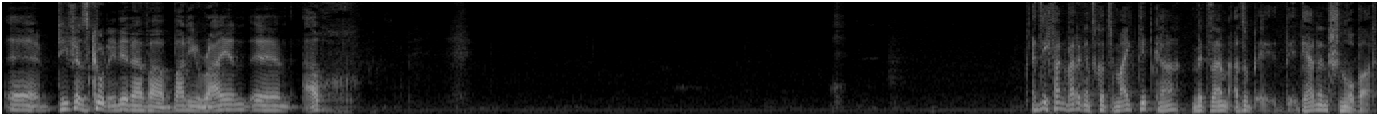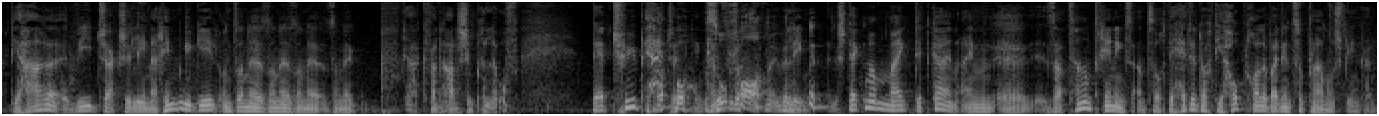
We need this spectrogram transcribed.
Äh, Defense Coordinator war Buddy Ryan, äh, auch Also ich fand, warte ganz kurz, Mike Ditka mit seinem, also der hat einen Schnurrbart, die Haare wie Jacques Gelet nach hinten gegelt und so eine, so eine, so eine, so eine ja, quadratische Brille auf. Der Typ hätte, oh, kannst sofort. du doch mal überlegen, steck mal Mike Ditka in einen äh, Satin-Trainingsanzug, der hätte doch die Hauptrolle bei den Sopranos spielen können.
